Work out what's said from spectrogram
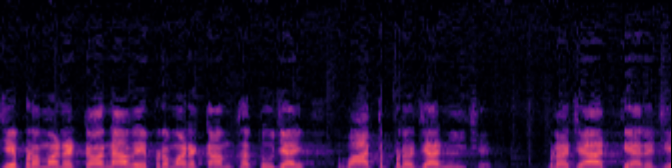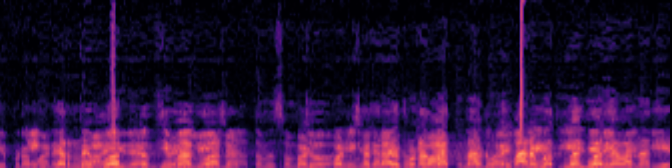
જે પ્રમાણે ટર્ન આવે, એ પ્રમાણે કામ થતું જાય, વાત પ્રજાની છે. પ્રજા અત્યારે જે પ્રમાણે મત નથી માંગવાના. તમે સમજો. પણ- છતાંય થોડા મત. મારે મત માંગવા લેવાના છે.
